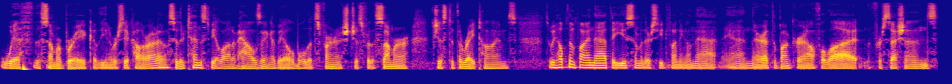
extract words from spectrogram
with the summer break of the University of Colorado. So there tends to be a lot of housing available that's furnished just for the summer, just at the right times. So we help them find that. They use some of their seed funding on that, and they're at the bunker an awful lot for sessions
